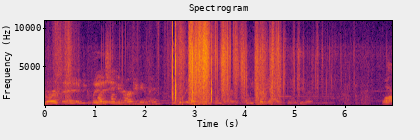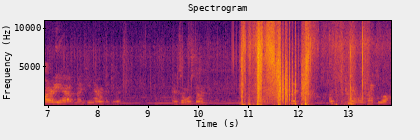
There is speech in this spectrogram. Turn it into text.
Yours, uh, if you complete How it in, fucking hard you do, man? you complete that game in 20 hours. I mean 30 hours for the achievement. Well, I already have 19 hours into it, and it's almost done. Good. Oh, come here, I want to back you up.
